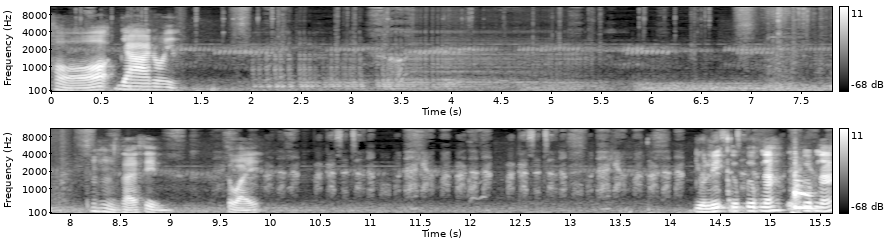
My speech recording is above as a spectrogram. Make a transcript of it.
ขอยาหน่อย อื้อหือ สายสินสวยยูริอึบอึบนะอึบอึบนะ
